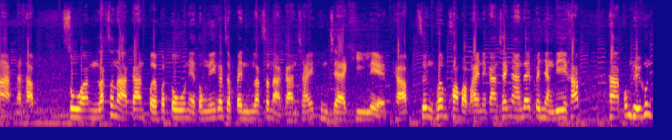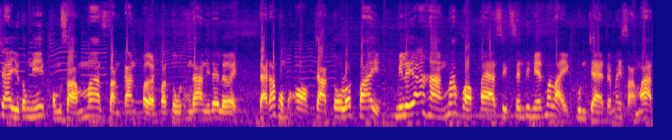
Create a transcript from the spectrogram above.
มาก ๆ นะครับ ส่วนลักษณะการเปิดประตูเนี่ยตรงนี้ก็จะเป็นลักษณะการใช้กุญแจคีย์เลสครับซึ่งเพิ่มความปลอดภัยในการใช้งานได้เป็นอย่างดีครับ หากผมถือกุญแจอยู่ตรงนี้ ผมสามารถสั่งการเปิดประตูทางด้านนี้ได้เลย แต่ถ้าผมออกจากตัวรถไปมีระยะห่างมากกว่า 80 เซนติเมตรเมื่อไหร่กุญแจจะไม่สามารถ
